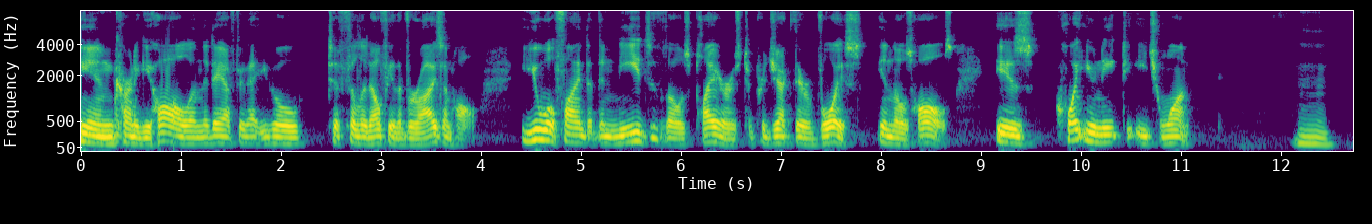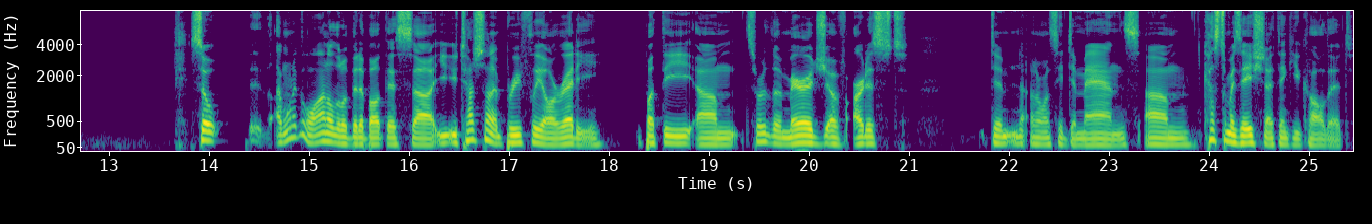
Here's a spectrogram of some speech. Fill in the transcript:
in Carnegie Hall, and the day after that you go to Philadelphia, the Verizon Hall, you will find that the needs of those players to project their voice in those halls is quite unique to each one. Mm. So I want to go on a little bit about this. Uh, you, you, touched on it briefly already, but the um, sort of the marriage of artist, I don't want to say demands, um, customization, I think you called it,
